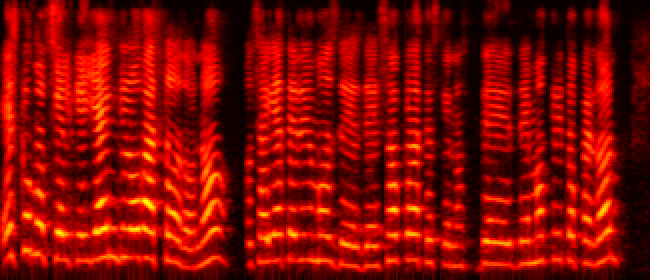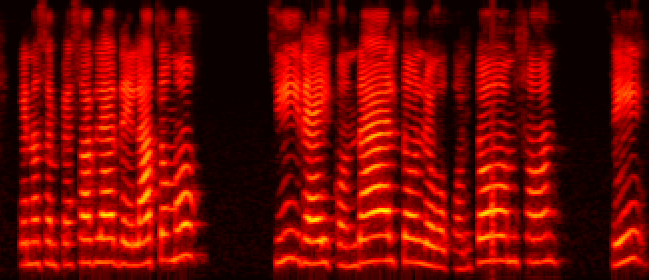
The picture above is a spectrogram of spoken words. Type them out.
es como que el que ya engloba todo, ¿no? O sea, ya tenemos desde Sócrates, que nos, de Demócrito, perdón, que nos empezó a hablar del átomo, ¿sí? De ahí con Dalton, luego con Thomson, ¿sí?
